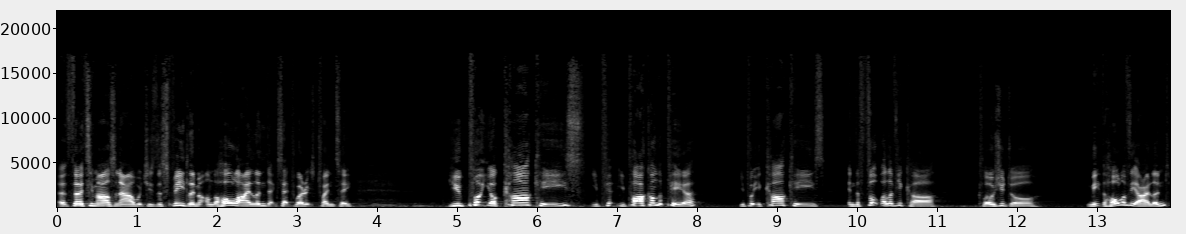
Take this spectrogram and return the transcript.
at 30 miles an hour, which is the speed limit on the whole island except where it's 20, you put your car keys, you, you park on the pier, you put your car keys in the footwell of your car, close your door, meet the whole of the island,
